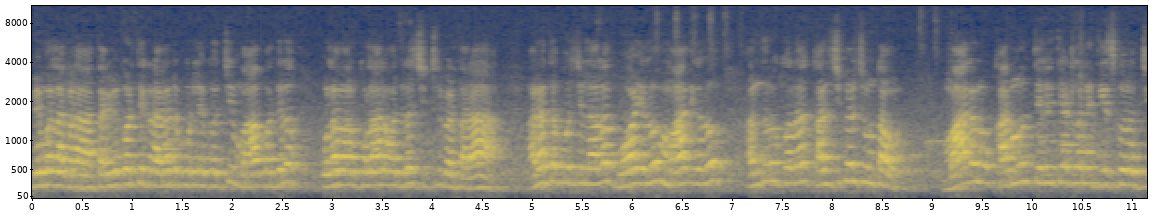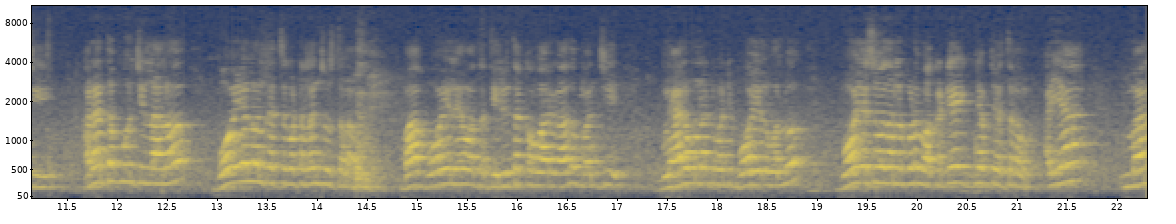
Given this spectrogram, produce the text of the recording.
మిమ్మల్ని అక్కడ తరిమి కొడితే ఇక్కడ అనంతపూర్లోకి వచ్చి మా మధ్యలో కుల కులాల మధ్యలో చిచ్చులు పెడతారా? అనంతపురం జిల్లాలో బోయలు మాదిగలు అందరూ కూడా కలిసిమెలిసి ఉంటాం. మాలను కర్నూలు తెలివితేటలని తీసుకొని వచ్చి అనంతపూర్ జిల్లాలో బోయలను రెచ్చగొట్టాలని చూస్తున్నాం. మా బోయలు ఏమో అంత తెలివి తక్కువ వారు కాదు మంచి జ్ఞానం ఉన్నటువంటి బోయల వాళ్ళు. బోయ సోదరులు కూడా ఒకటే విజ్ఞప్తి చేస్తున్నాం. అయ్యా మన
